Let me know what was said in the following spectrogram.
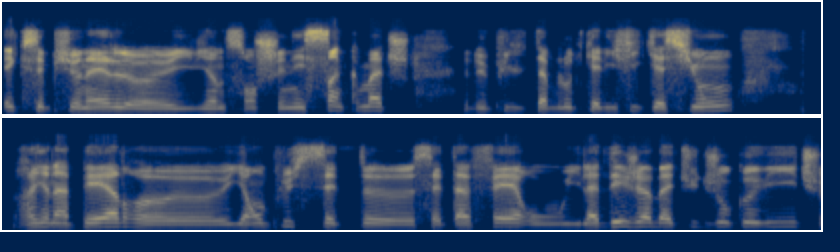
exceptionnel. Euh, il vient de s'enchaîner cinq matchs depuis le tableau de qualification. Rien à perdre. Euh, il y a en plus cette, cette affaire où il a déjà battu Djokovic,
